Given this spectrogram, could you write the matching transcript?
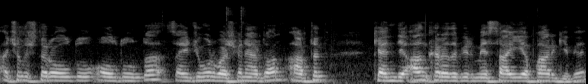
açılışları olduğu, olduğunda Sayın Cumhurbaşkanı Erdoğan artık kendi Ankara'da bir mesai yapar gibi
